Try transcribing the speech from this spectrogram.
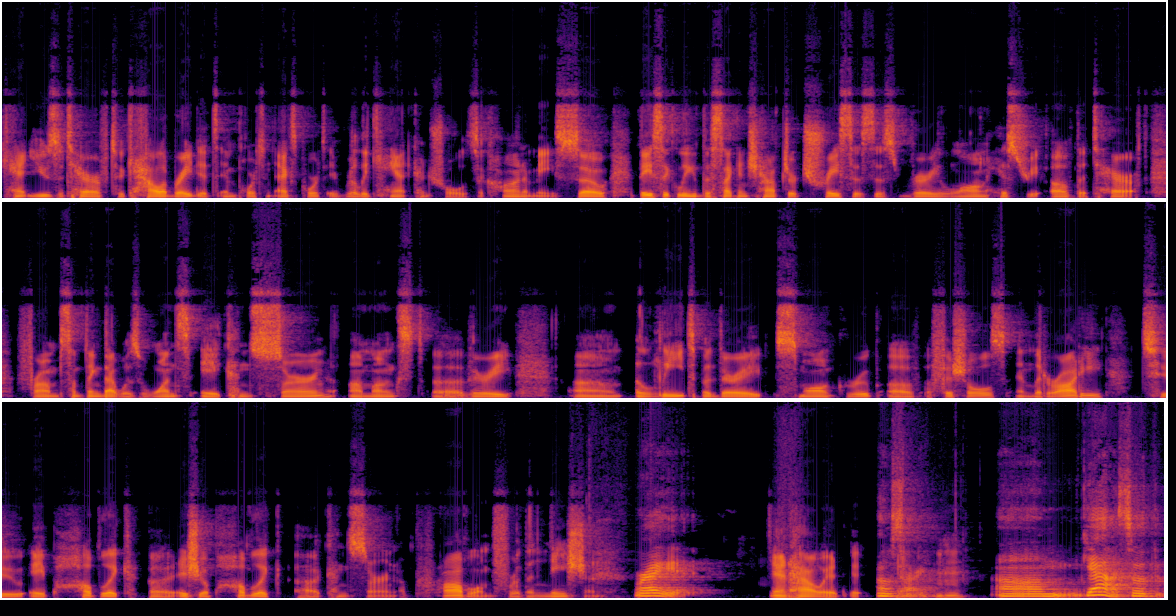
can't use a tariff to calibrate its imports and exports, it really can't control its economy. So basically, the second chapter traces this very long history of the tariff from something that was once a concern amongst a very um, elite but very small group of officials and literati to a public uh, issue a public uh, concern, a problem for the nation. Right. And how it. it oh, sorry. Yeah. Mm-hmm. Um, yeah, so th-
